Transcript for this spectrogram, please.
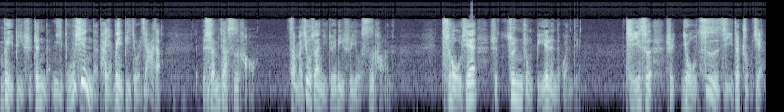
未必是真的，你不信的它也未必就是假的。什么叫思考？怎么就算你对历史有思考了呢？首先是尊重别人的观点，其次是有自己的主见。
